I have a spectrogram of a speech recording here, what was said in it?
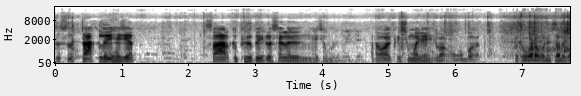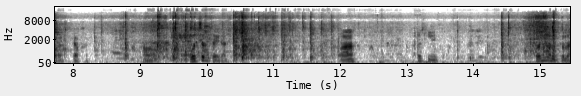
जसं टाकलंय ह्याच्यात सारखं फिरतं इकडे सगळ्या ह्याच्यामध्ये. आता बघा कशी मजा आहे ह्याची. बघा बघा. कसं वडावडी चालू आहे बघा. त्या बघा. हो. उचलतंय का? हा कसली? कोण म्हणत तुला?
